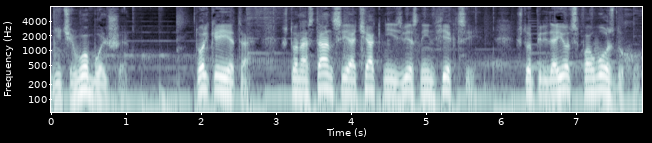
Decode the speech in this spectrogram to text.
«Ничего больше?» Только это, что на станции очаг неизвестной инфекции, что передается по воздуху,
